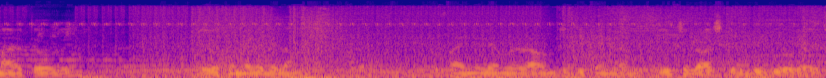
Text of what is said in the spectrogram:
মারতে হবে। এরকম মেরে দিলাম। ফাইনালি আমরা রাউন্ডটি জিতে নিলাম। এই ছিল আজকের ভিডিও গাইজ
